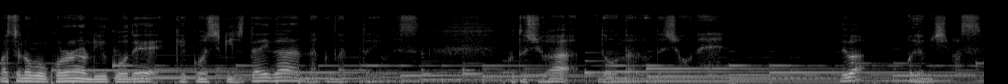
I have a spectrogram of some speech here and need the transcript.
まあ、その後コロナの流行で結婚式自体がなくなったようです。今年はどうなるのでしょうね。ではお読みします。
